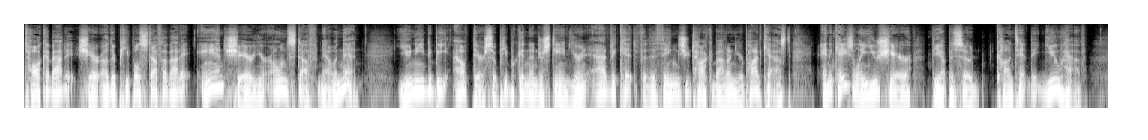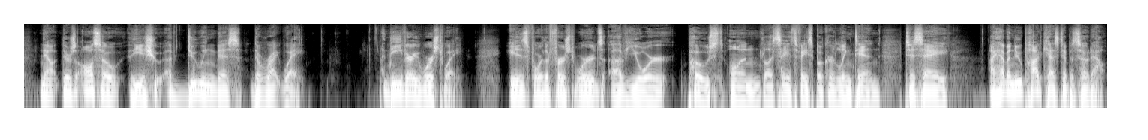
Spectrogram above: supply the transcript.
Talk about it, share other people's stuff about it, and share your own stuff now and then. You need to be out there so people can understand you're an advocate for the things you talk about on your podcast. And occasionally you share the episode content that you have. Now, there's also the issue of doing this the right way. The very worst way is for the first words of your post on, let's say it's Facebook or LinkedIn, to say, I have a new podcast episode out.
